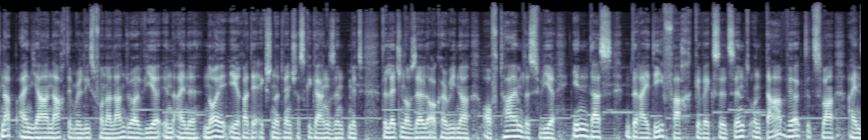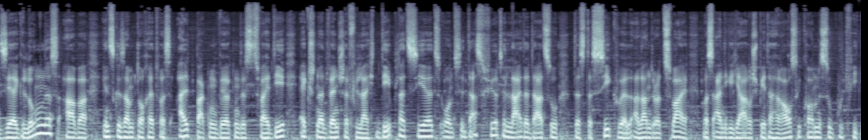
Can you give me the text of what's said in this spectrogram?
knapp ein Jahr nach dem Release von Alandra wir in eine neue Ära der Action-Adventures gegangen sind mit The Legend of Zelda Ocarina of Time, dass wir in das 3D-Fach gewechselt sind und da wirkte zwar ein sehr gelungenes, aber insgesamt doch etwas altbacken wirkendes 2D-Action-Adventure vielleicht deplatziert und das führte leider dazu, dass das Sequel Alandra 2, was einige Jahre später herausgekommen ist, so gut wie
